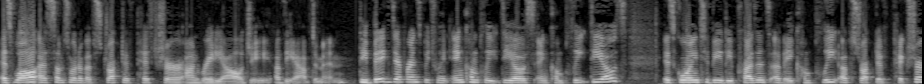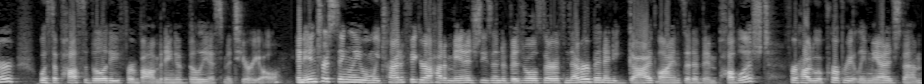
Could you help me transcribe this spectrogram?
as well as some sort of obstructive picture on radiology of the abdomen. The big difference between incomplete DIOS and complete DIOS is going to be the presence of a complete obstructive picture with the possibility for vomiting of bilious material. And interestingly, when we try to figure out how to manage these individuals, there have never been any guidelines that have been published for how to appropriately manage them.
